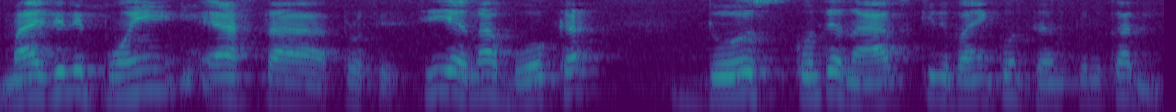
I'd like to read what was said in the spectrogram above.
Mas ele põe esta profecia na boca dos condenados que ele vai encontrando pelo caminho.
